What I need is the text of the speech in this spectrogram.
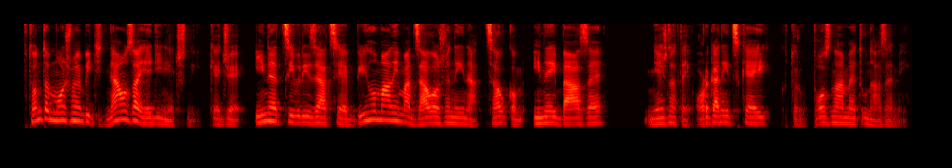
V tomto môžeme byť naozaj jedineční, keďže iné civilizácie by ho mali mať založený na celkom inej báze, než na tej organickej, ktorú poznáme tu na Zemi.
